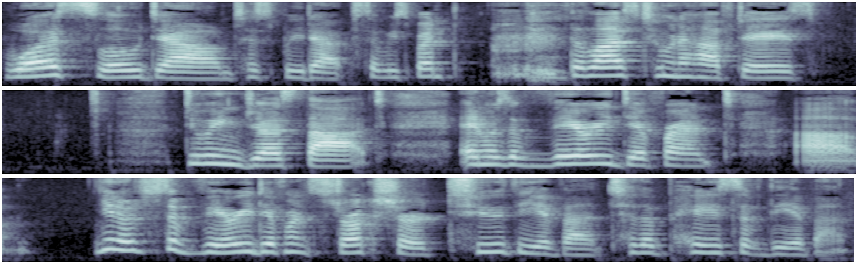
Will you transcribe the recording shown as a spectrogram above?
was slow down to speed up. So we spent the last two and a half days doing just that. And it was a very different um, you know just a very different structure to the event to the pace of the event.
